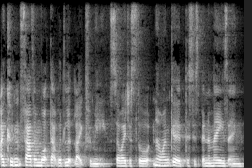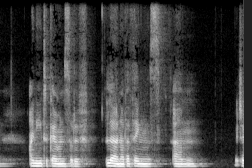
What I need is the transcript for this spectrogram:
i couldn't fathom what that would look like for me so i just thought no i'm good this has been amazing i need to go and sort of learn other things um, which I,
